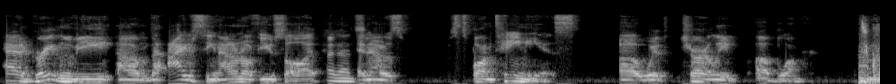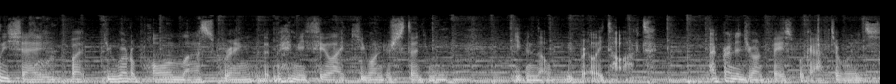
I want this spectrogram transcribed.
had a great movie um, that I've seen. I don't know if you saw it, I didn't and see that was spontaneous uh, with Charlie uh, Plummer. It's cliche, but you wrote a poem last spring that made me feel like you understood me, even though we barely talked. I friended you on Facebook afterwards.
